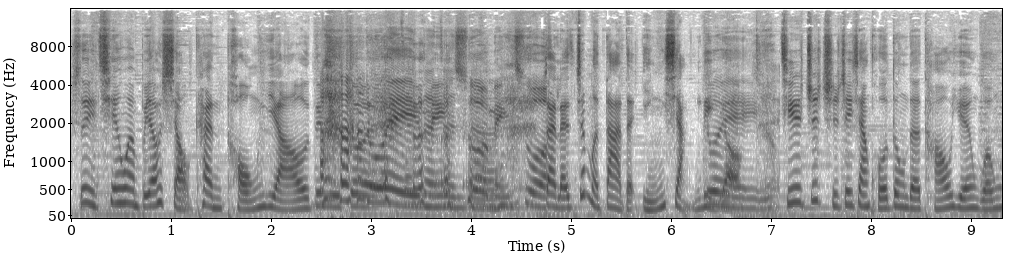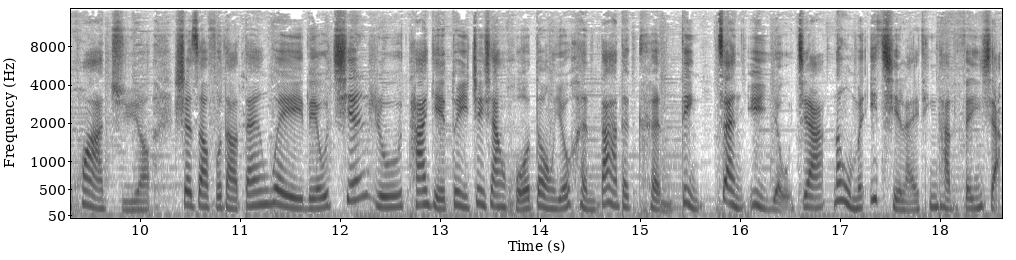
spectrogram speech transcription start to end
所以千万不要小看童谣，对不对？对，没错，没错，带来这么大的影响力哦。其实支持这项活动的桃园文化局哦，社造辅导单位刘千如，他也对这项活动有很大的肯定，赞誉有加。那我们一起来听他的分享。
